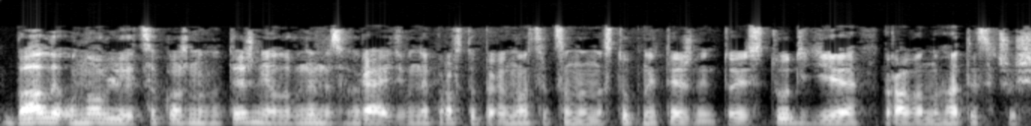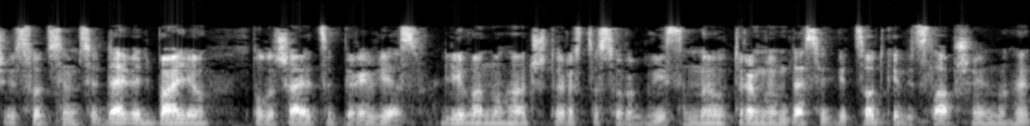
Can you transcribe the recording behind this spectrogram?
бали оновлюються кожного тижня, але вони не згорають, вони просто переносяться на наступний тиждень. Тобто тут є права нога 1679 балів, получається перевес. Ліва нога 448. Ми отримуємо 10% від слабшої ноги.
